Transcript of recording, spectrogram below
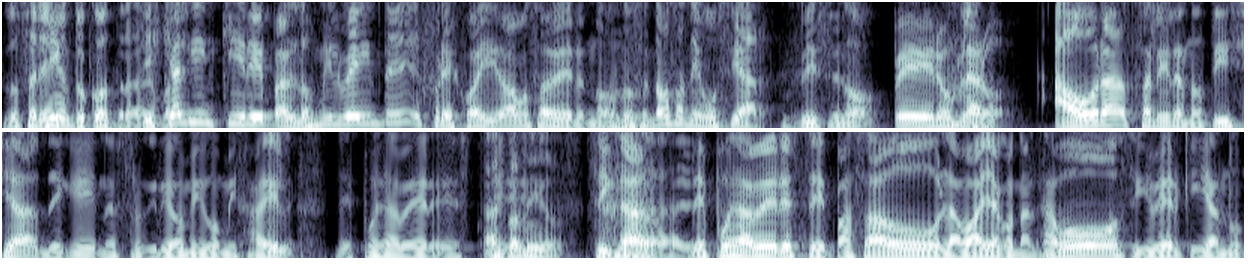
Lo usarían Si- en tu contra. Si es que alguien quiere para el 2020, fresco, ahí vamos a ver, ¿no? Nos sentamos a negociar. Dices. ¿No? Pero claro, ahora sale la noticia de que nuestro querido amigo Mijael, después de haber. Este, Ah, es tu amigo. Sí, claro. Después de haber este, pasado la valla con altavoz y ver que ya no,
